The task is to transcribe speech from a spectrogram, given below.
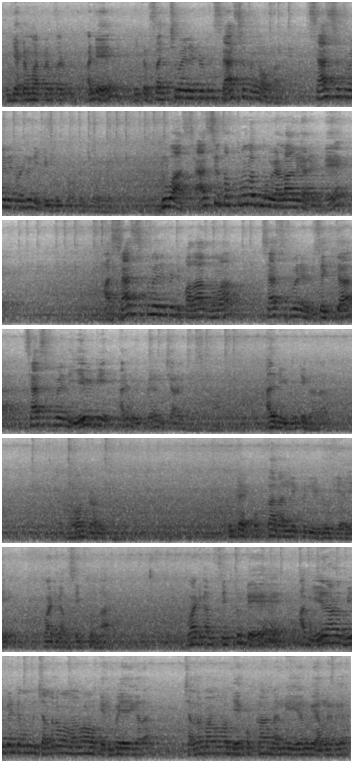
ఇంకెక్కడ మాట్లాడతాడు? అంటే ఇక్కడ సత్యమైనటువంటి శాశ్వతంగా ఉండాలి. శాశ్వతమైనటువంటి నీకు ఈ గుర్తు ప్రపంచం నువ్వు ఆ శాశ్వతత్వంలోకి నువ్వు వెళ్ళాలి అని అంటే ఆ శాశ్వతమైనటువంటి పదార్థమా? శాశ్వతమైనటువంటి శక్తి? శాశ్వతమైనది ఏమిటి అని నువ్వు ఎప్పుడైనా విచారణ చేసావు అది నీ డ్యూటీ కదా? భగవంతుడు అడుగుతాడు. ఉంటే కుక్క నల్లి పిల్లి డ్యూటీ అయ్యి వాటికి అంత శక్తి ఉందా? వాటికి అంత శక్తి ఉంటే అవి ఏనాడు మీకంటే ముందు చంద్రమ మండలంలోకి వెళ్ళిపోయాయి కదా. చంద్రమండలంలోకి ఏ కుక్క నల్లి ఏనుగు వెళ్ళలేదుగా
